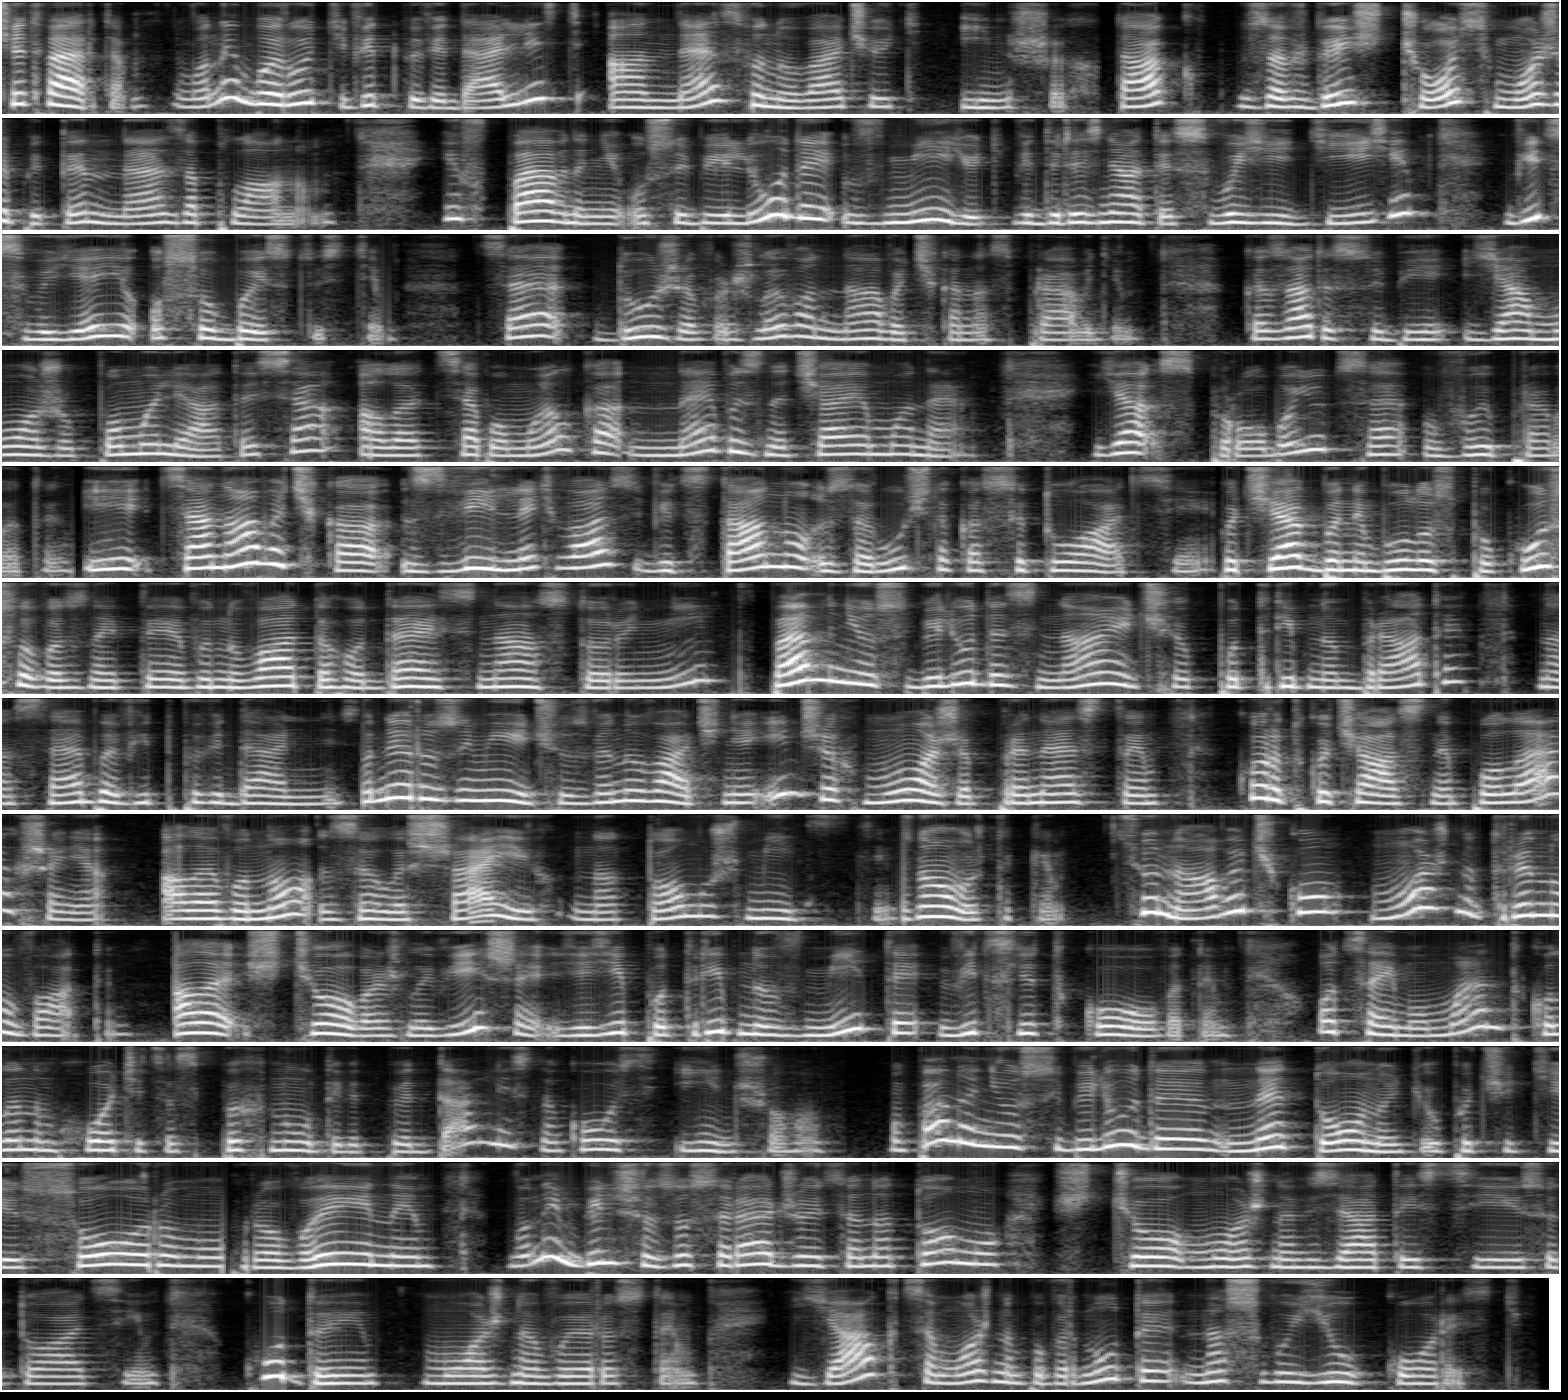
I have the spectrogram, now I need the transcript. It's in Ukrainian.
Четверте, вони беруть відповідальність, а не звинувачують інших. Так, завжди щось може піти не за планом. І впевнені у собі люди вміють відрізняти свої дії від своєї особистості. Це дуже важлива навичка насправді. Казати собі, я можу помилятися, але ця помилка не визначає мене. Я спробую це виправити. І ця навичка звільнить вас від стану заручника ситуації. Хоч як би не було спокусливо знайти винуватого десь на стороні, впевнені у собі люди знають, що потрібно брати на себе відповідальність. Вони розуміють, що звинувачення інших може принести короткочасне полегшення, але воно залишає їх на тому ж місці. Знову ж таки, цю навичку можна тренувати, але що важливіше, її потрібно вміти відслідковувати. Оцей момент, коли нам хочеться спихнути відповідальність на когось іншого. Упевнені у собі люди не тонуть у почутті сорому, провини. Вони більше зосереджуються на тому, що можна взяти з цієї ситуації, куди можна вирости, як це можна повернути на свою користь.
